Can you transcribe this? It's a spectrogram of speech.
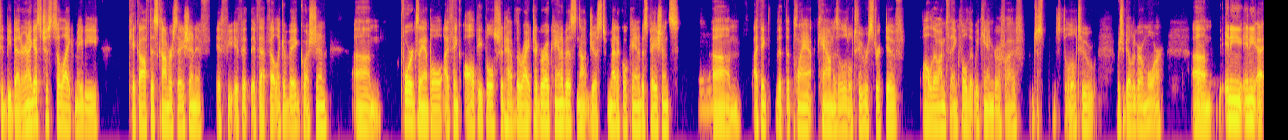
could be better? And I guess just to like maybe kick off this conversation, if if if it, if that felt like a vague question, um, for example, I think all people should have the right to grow cannabis, not just medical cannabis patients. Mm-hmm. Um, I think that the plant count is a little too restrictive although I'm thankful that we can grow five. Just just a little too. We should be able to grow more. Um, yeah. Any any. Uh,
